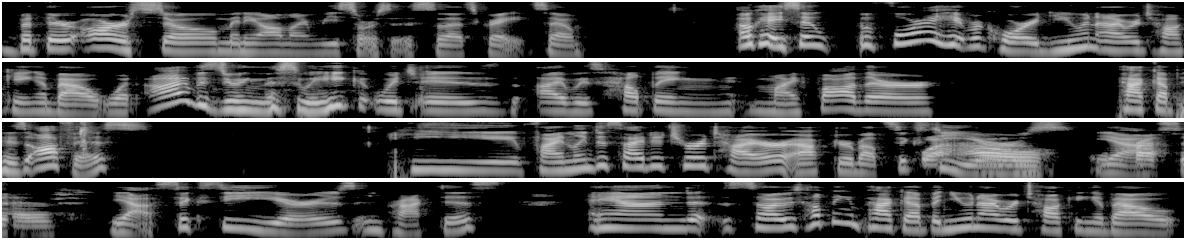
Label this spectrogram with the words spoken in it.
but there are so many online resources, so that's great. So, okay, so before I hit record, you and I were talking about what I was doing this week, which is I was helping my father pack up his office. He finally decided to retire after about 60 wow, years. Yeah. Impressive. Yeah, 60 years in practice. And so I was helping him pack up, and you and I were talking about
